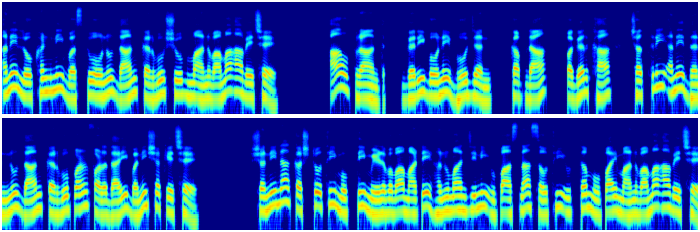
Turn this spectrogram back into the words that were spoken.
અને લોખંડની વસ્તુઓનું દાન કરવું શુભ માનવામાં આવે છે. આ ઉપરાંત ગરીબોને ભોજન કપડાં પગરખા છત્રી અને ધનનું દાન કરવું પણ ફળદાયી બની શકે છે. શનિના કષ્ટોથી મુક્તિ મેળવવા માટે હનુમાનજીની ઉપાસના સૌથી ઉત્તમ ઉપાય માનવામાં આવે છે.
